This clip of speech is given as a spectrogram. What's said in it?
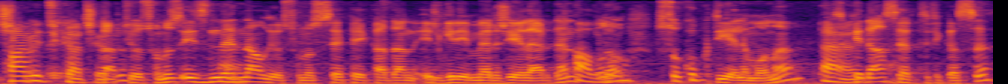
Tahvil çıkartıyorsunuz. İzinlerini alıyorsunuz SPK'dan ilgili merciyelerden. Aldım. Onu sukuk diyelim ona. Evet. Kira sertifikası.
